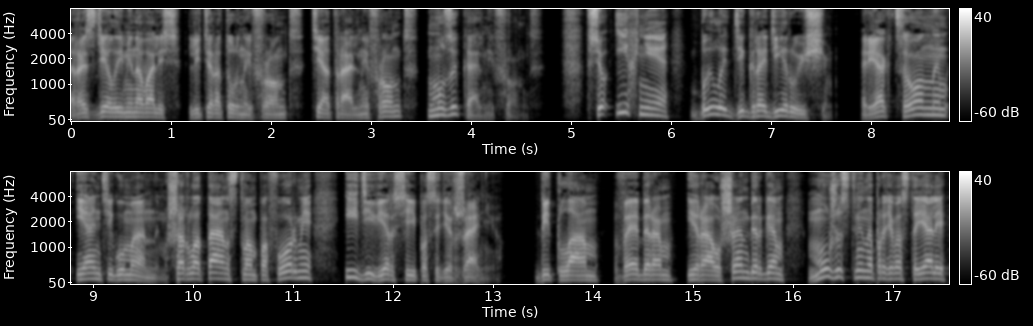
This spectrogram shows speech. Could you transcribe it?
Разделы именовались «Литературный фронт», «Театральный фронт», «Музыкальный фронт». Все ихнее было деградирующим, реакционным и антигуманным, шарлатанством по форме и диверсией по содержанию. Битлам, Веберам и Раушенбергам мужественно противостояли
